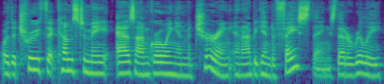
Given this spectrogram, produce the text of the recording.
or the truth that comes to me as I'm growing and maturing and I begin to face things that are really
